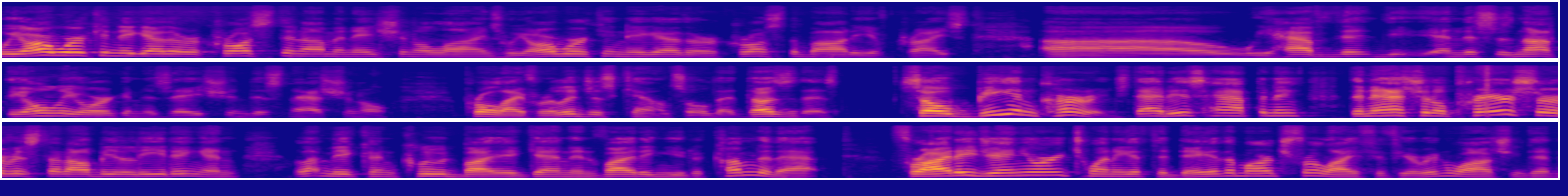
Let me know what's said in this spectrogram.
We are working together across denominational lines. We are working together across the body of Christ. Uh, we have the, the, and this is not the only organization, this National Pro Life Religious Council, that does this. So be encouraged. That is happening. The National Prayer Service that I'll be leading, and let me conclude by again inviting you to come to that. Friday, January 20th, the day of the March for Life, if you're in Washington,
